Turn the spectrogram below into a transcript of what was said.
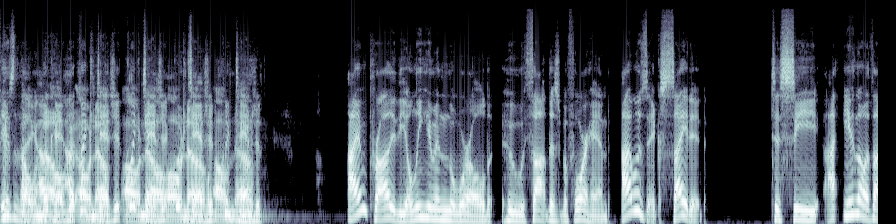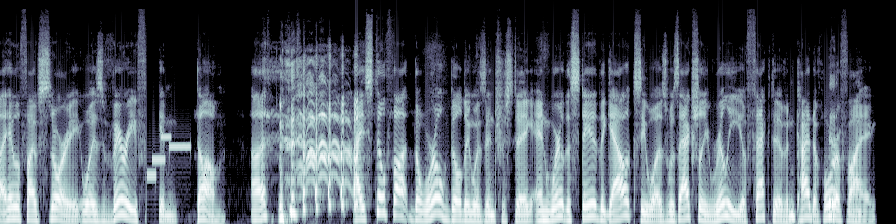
Here's the thing. Oh, no. Okay, a quick Oh, no. tangent. Oh, Quick no. tangent. Oh, Quick no. tangent. Oh, Quick no. tangent. I'm probably the only human in the world who thought this beforehand. I was excited to see, I, even though I thought Halo 5 story was very fucking dumb. Uh, I still thought the world building was interesting, and where the state of the galaxy was was actually really effective and kind of horrifying.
